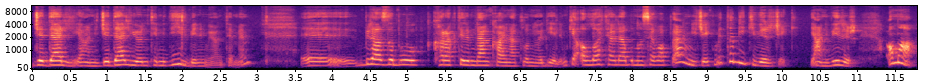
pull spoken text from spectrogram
cedel yani cedel yöntemi değil benim yöntemim. E, biraz da bu karakterimden kaynaklanıyor diyelim ki Allah Teala buna sevap vermeyecek mi? Tabii ki verecek. Yani verir. Ama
